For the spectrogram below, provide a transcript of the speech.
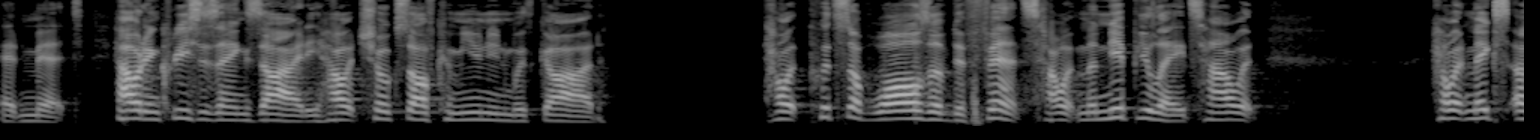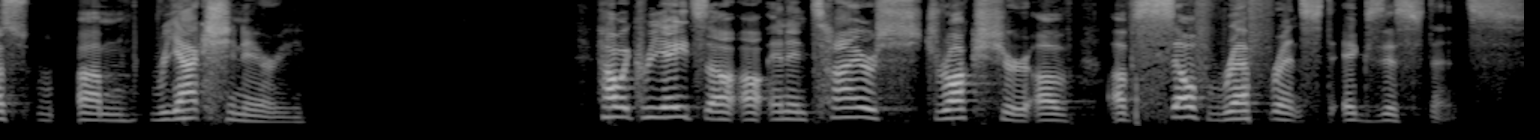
admit. How it increases anxiety, how it chokes off communion with God, how it puts up walls of defense, how it manipulates, how it, how it makes us um, reactionary, how it creates a, a, an entire structure of, of self referenced existence,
